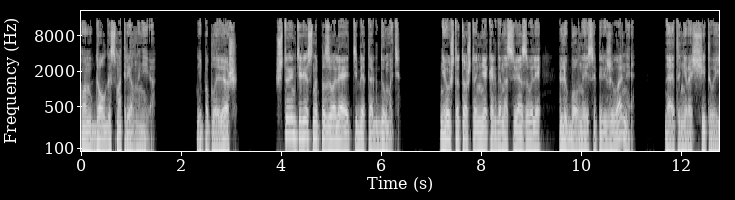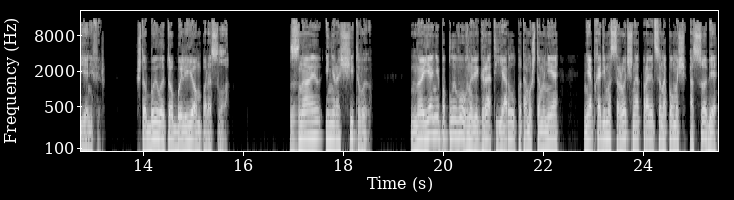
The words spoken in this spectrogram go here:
Он долго смотрел на нее. Не поплывешь? Что, интересно, позволяет тебе так думать? Неужто то, что некогда нас связывали любовные сопереживания? На это не рассчитывай, Енифер. Что было, то быльем поросло. Знаю и не рассчитываю. Но я не поплыву в Новиград, Ярл, потому что мне необходимо срочно отправиться на помощь особе,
